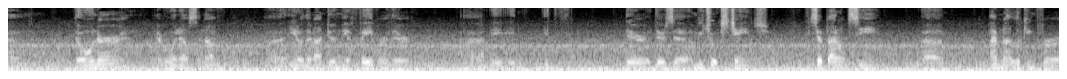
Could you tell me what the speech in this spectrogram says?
um, the owner and everyone else enough. Uh, you know, they're not doing me a favor. They're uh, it, it, it there. There's a, mutual exchange. Except I don't see uh, I'm not looking for,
